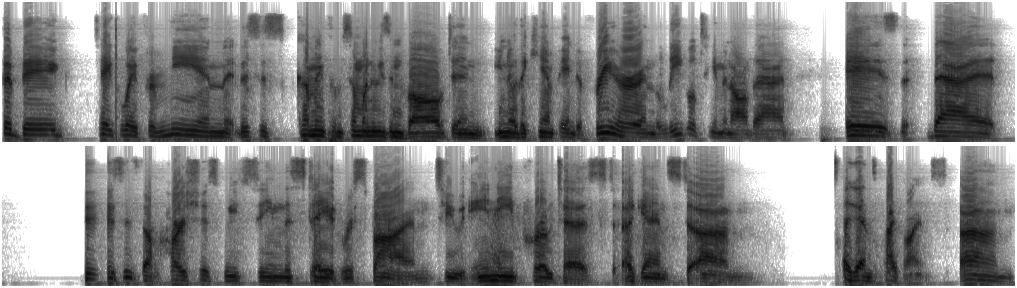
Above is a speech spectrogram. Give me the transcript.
the big takeaway for me, and this is coming from someone who's involved in you know the campaign to free her and the legal team and all that, is that this is the harshest we've seen the state respond to any protest against um, against pipelines. Um,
